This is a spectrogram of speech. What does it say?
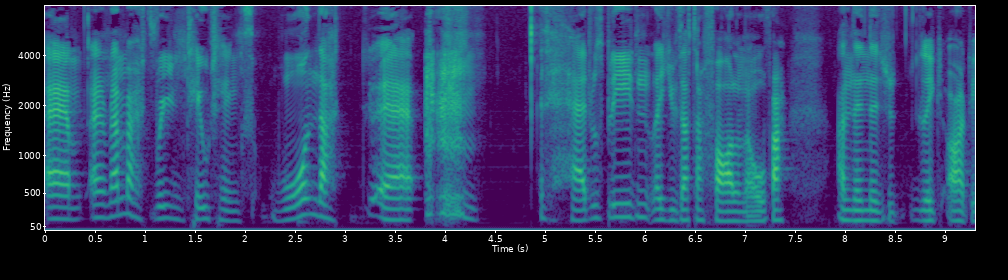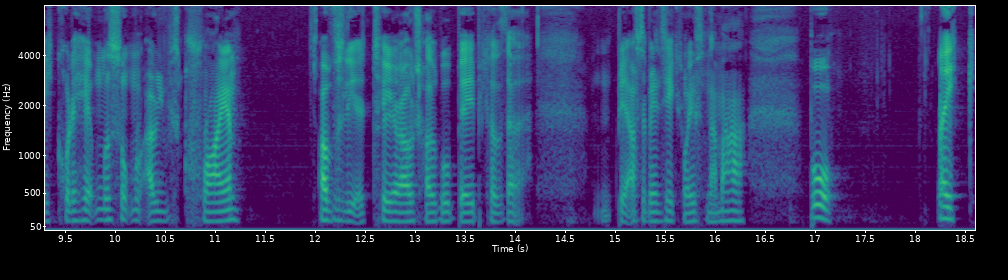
um, I remember reading two things. One that uh, his head was bleeding, like he was after falling over, and then they just, like, or they could have hit him with something, or he was crying obviously a two year old child will be because the after being taken away from their ma. But like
